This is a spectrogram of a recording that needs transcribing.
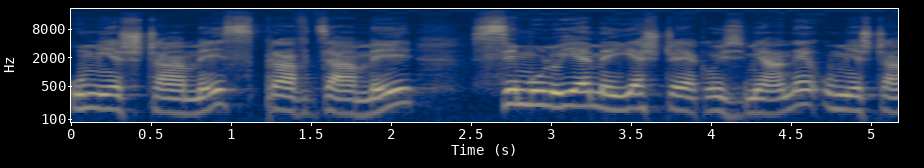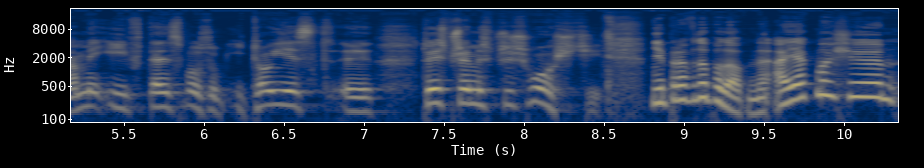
umieszczamy, sprawdzamy, symulujemy jeszcze jakąś zmianę, umieszczamy i w ten sposób. I to jest, y, to jest przemysł przyszłości. Nieprawdopodobne. A jak ma się mm,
